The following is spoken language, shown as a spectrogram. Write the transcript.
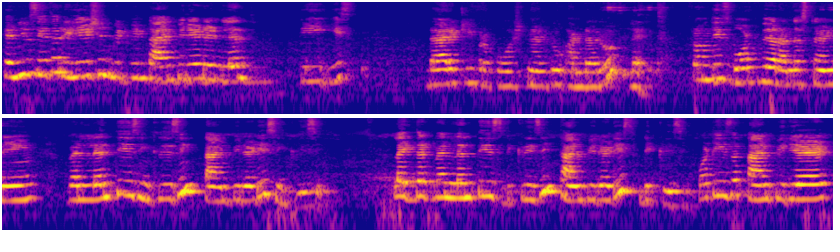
Can you say the relation between time period and length? T is directly proportional to under root length. From this what we are understanding? When length is increasing, time period is increasing. Like that when length is decreasing, time period is decreasing. What is the time period?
